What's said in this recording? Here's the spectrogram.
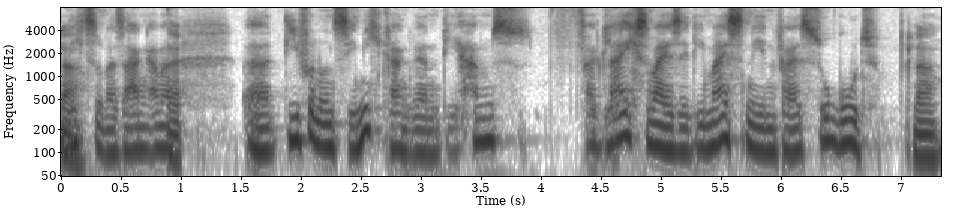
nichts drüber sagen, aber äh, die von uns, die nicht krank werden, die haben es vergleichsweise, die meisten jedenfalls, so gut. Klar.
